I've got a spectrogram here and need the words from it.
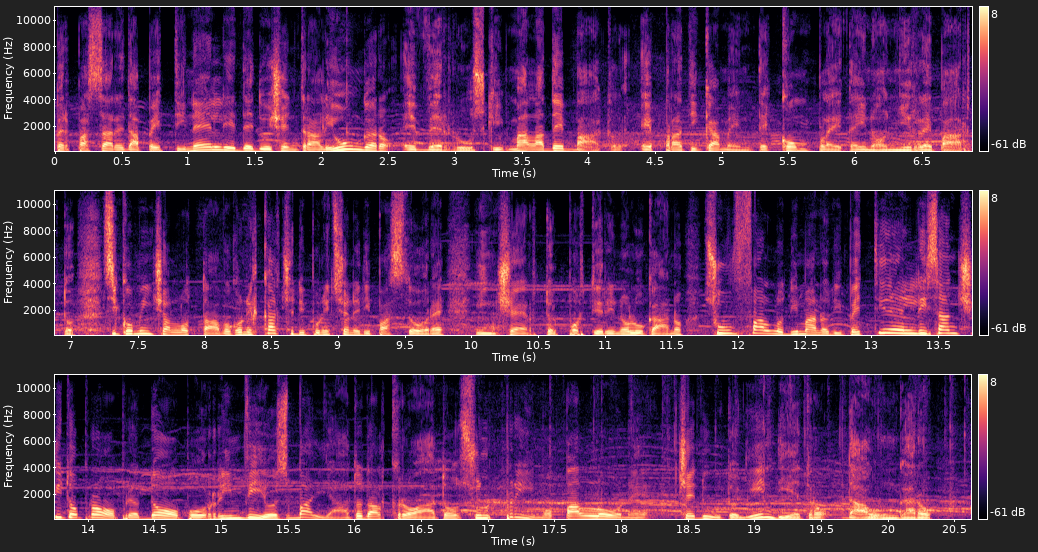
per passare da Pettinelli e dai due centrali Ungaro e Verruschi, ma la debacle è praticamente completa in ogni reparto. Si comincia all'ottavo con il calcio di punizione di Pastore, incerto il portierino Lucano, su un fallo di mano di Pettinelli sancito proprio dopo un rinvio sbagliato dal croato sul primo pallone cedutogli indietro da Ungaro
